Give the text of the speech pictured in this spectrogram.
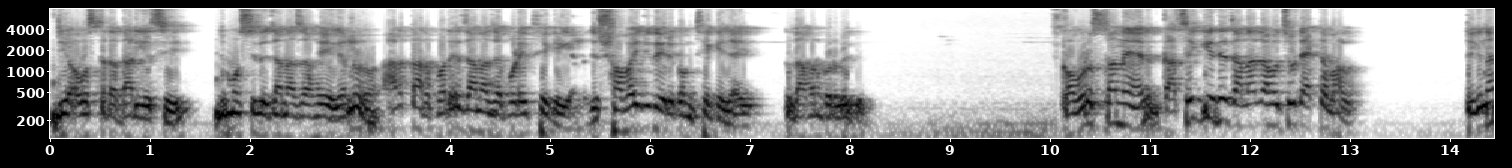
যে অবস্থাটা দাঁড়িয়েছে, যে মসজিদে জানাজা হয়ে গেল, আর তারপরে জানাজা পড়ে থেকে গেল। যে সবাই যদি এরকম থেকে যায়, তো দাফন করবে কি? কবরস্থানের কাছে গিয়ে যে জানাজা হচ্ছে, ওটা একটা ভালো। ঠিক না?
